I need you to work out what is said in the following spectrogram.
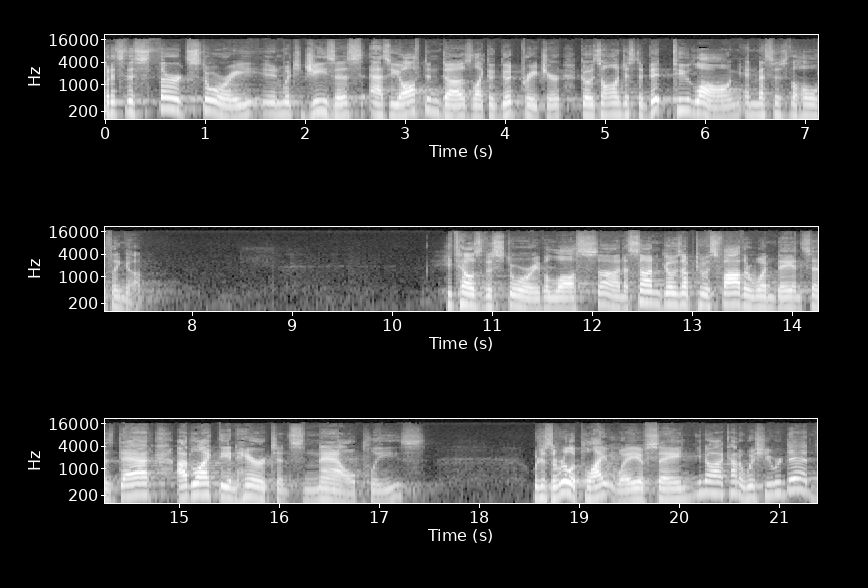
But it's this third story in which Jesus, as he often does, like a good preacher, goes on just a bit too long and messes the whole thing up he tells the story of a lost son. A son goes up to his father one day and says, Dad, I'd like the inheritance now, please. Which is a really polite way of saying, You know, I kind of wish you were dead.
